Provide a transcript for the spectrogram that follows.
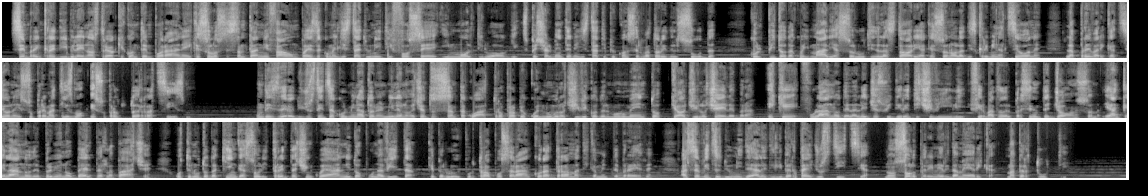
Sembra incredibile ai nostri occhi contemporanei che solo 60 anni fa un paese come gli Stati Uniti fosse in molti luoghi, specialmente negli stati più conservatori del Sud, colpito da quei mali assoluti della storia che sono la discriminazione, la prevaricazione, il suprematismo e soprattutto il razzismo un desiderio di giustizia culminato nel 1964, proprio quel numero civico del monumento che oggi lo celebra e che fu l'anno della legge sui diritti civili firmata dal presidente Johnson e anche l'anno del premio Nobel per la pace, ottenuto da King a soli 35 anni dopo una vita che per lui purtroppo sarà ancora drammaticamente breve, al servizio di un ideale di libertà e giustizia, non solo per i neri d'America, ma per tutti.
